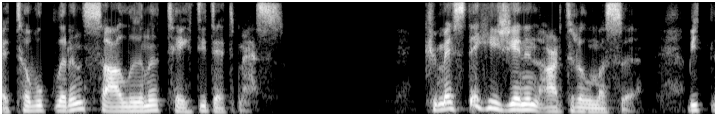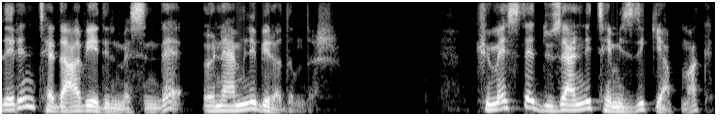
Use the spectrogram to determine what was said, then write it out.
ve tavukların sağlığını tehdit etmez. Kümeste hijyenin artırılması, bitlerin tedavi edilmesinde önemli bir adımdır. Kümeste düzenli temizlik yapmak,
